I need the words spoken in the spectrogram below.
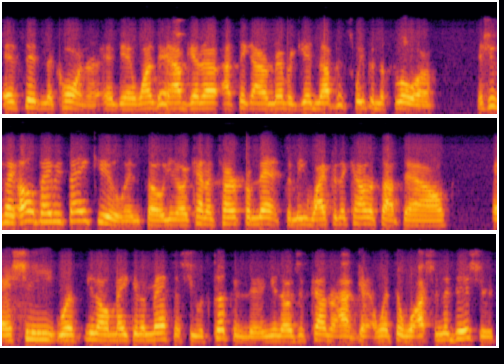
and sit in the corner, and then one day I'll get up. I think I remember getting up and sweeping the floor and she's like, "Oh, baby, thank you." And so, you know, it kind of turned from that to me wiping the countertop down, and she was, you know, making a mess as she was cooking. Then, you know, just kind of I went to washing the dishes,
